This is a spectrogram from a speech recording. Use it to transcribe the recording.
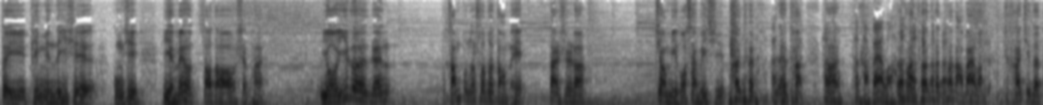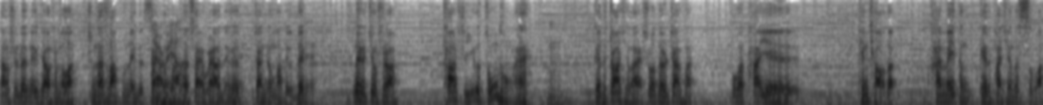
对于平民的一些攻击也没有遭到审判。有一个人，咱们不能说他倒霉，但是呢，叫米罗塞维奇，他他他他他，他打败了，他他他他打败了。还记得当时的那个叫什么了？指南斯拉夫那个战争吧，塞尔维亚那个战争吧，对不对？那个就是啊，他是一个总统哎，嗯，给他抓起来说他是战犯，不过他也挺巧的。还没等给他判刑，他死了，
